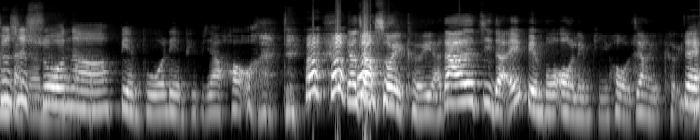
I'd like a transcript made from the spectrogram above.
就是说呢，扁薄脸皮比较厚，对，要这样说也可以啊。大家都记得，哎，扁薄哦脸皮厚，这样也可以。对，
